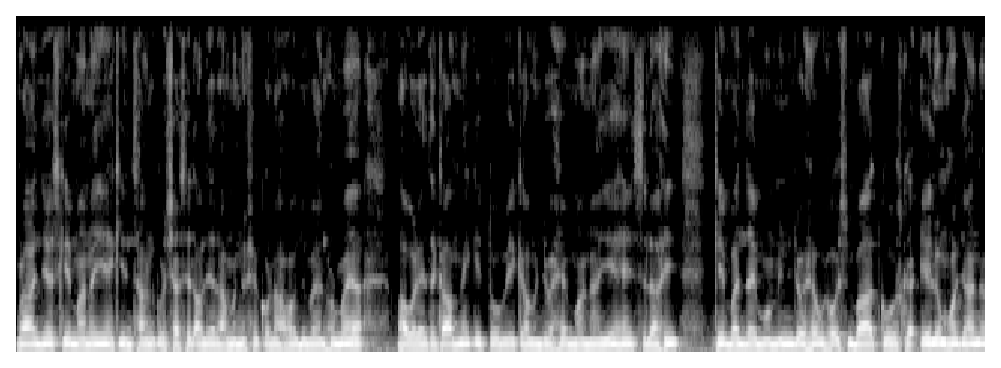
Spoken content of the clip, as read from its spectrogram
جس کے معنی یہ ہے کہ انسان کو شاست علیہ رحمن فک اللہ نے بیان فرمایا، باور اعتکاب میں کہ توبے کا جو ہے معنی یہ ہے، اصلاحی، کہ بند مومن جو ہے وہ اس بات کو اس کا علم ہو جانا،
